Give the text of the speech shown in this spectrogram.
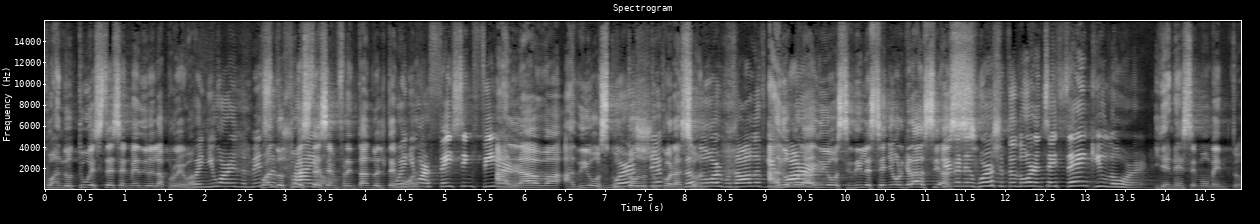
Cuando tú estés en medio de la prueba, cuando tú estés enfrentando el temor, alaba a Dios con todo tu corazón. Adora a. Dios y dile, Señor, gracias. going to worship the Lord and say, Thank you, Lord. Y en ese momento,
